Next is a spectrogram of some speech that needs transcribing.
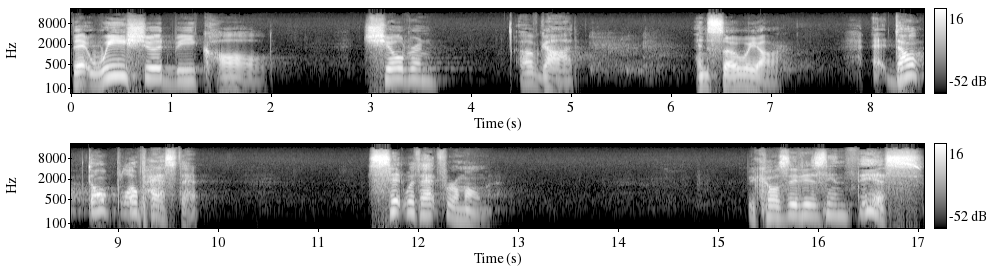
that we should be called children of God. And so we are. Don't, don't blow past that. Sit with that for a moment. Because it is in this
